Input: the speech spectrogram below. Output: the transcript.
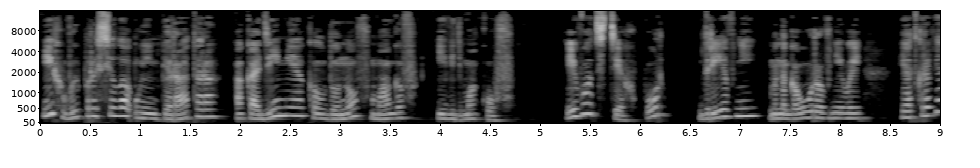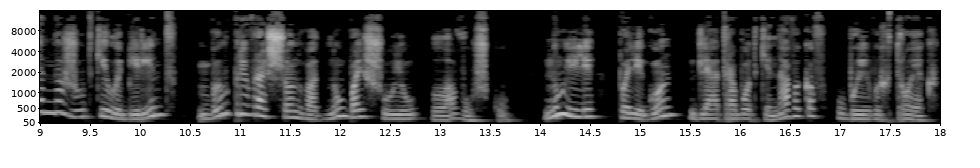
их выпросила у императора Академия колдунов, магов и ведьмаков. И вот с тех пор древний, многоуровневый и откровенно жуткий лабиринт был превращен в одну большую ловушку. Ну или полигон для отработки навыков у боевых троек.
